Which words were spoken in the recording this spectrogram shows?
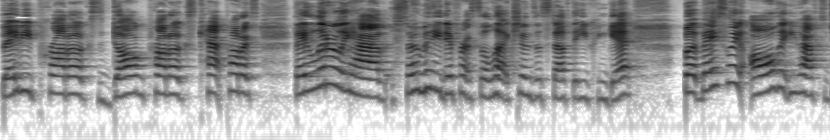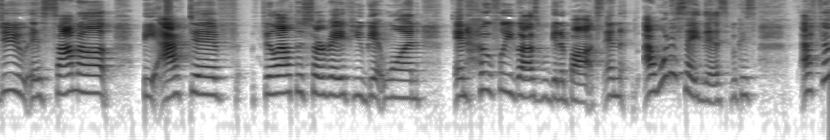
baby products, dog products, cat products. They literally have so many different selections of stuff that you can get. But basically all that you have to do is sign up, be active, fill out the survey if you get one, and hopefully you guys will get a box. And I want to say this because I feel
